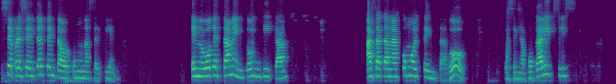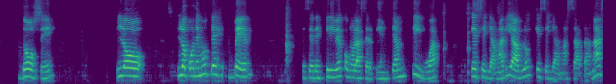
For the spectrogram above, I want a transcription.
se presenta el tentador como una serpiente. El Nuevo Testamento indica a Satanás como el tentador. Pues en Apocalipsis 12 lo, lo podemos ver que se describe como la serpiente antigua que se llama diablo, que se llama Satanás,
